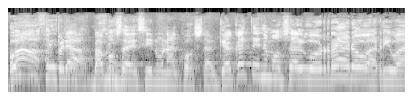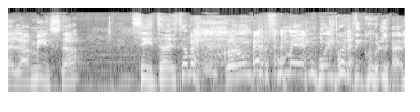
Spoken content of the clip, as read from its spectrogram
Hoy ah, espera, vamos sí. a decir una cosa, que acá tenemos algo raro arriba de la mesa. Sí, ta- estamos con un perfume muy particular.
